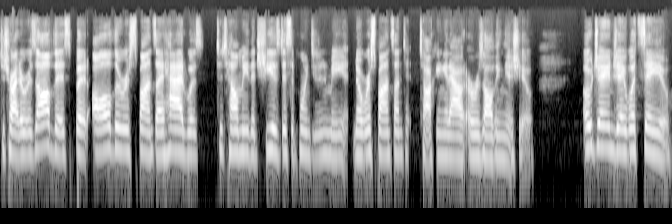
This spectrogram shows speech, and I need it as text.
to try to resolve this. But all the response I had was to tell me that she is disappointed in me. No response on t- talking it out or resolving the issue. OJ and Jay, what say you?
